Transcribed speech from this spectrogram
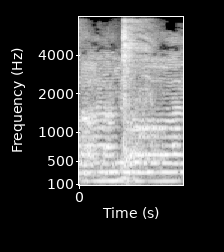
สัมโย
